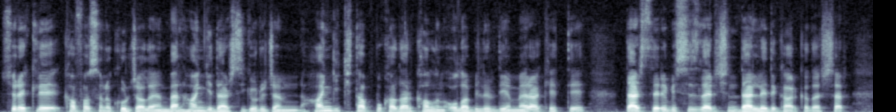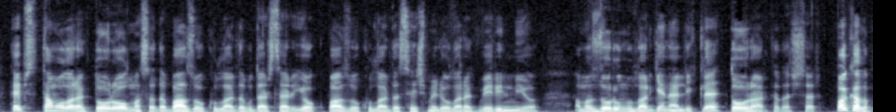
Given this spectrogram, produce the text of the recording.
sürekli kafasını kurcalayan, ben hangi dersi göreceğim, hangi kitap bu kadar kalın olabilir diye merak ettiği dersleri biz sizler için derledik arkadaşlar. Hepsi tam olarak doğru olmasa da bazı okullarda bu dersler yok, bazı okullarda seçmeli olarak verilmiyor. Ama zorunlular genellikle doğru arkadaşlar. Bakalım.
